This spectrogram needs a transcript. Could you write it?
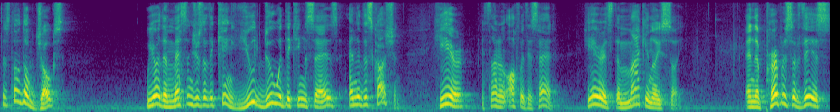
There's no, no jokes. We are the messengers of the king. You do what the king says and the discussion. Here, it's not an off with his head. Here, it's the makinoisai. And the purpose of this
